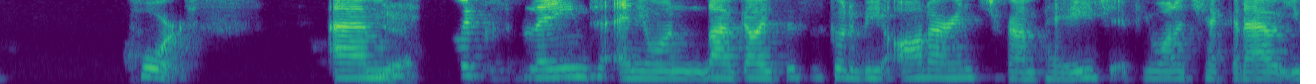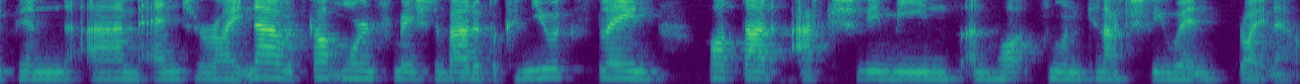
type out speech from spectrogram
course. Um, yeah. explain to anyone now, guys. This is going to be on our Instagram page. If you want to check it out, you can um, enter right now. It's got more information about it, but can you explain what that actually means and what someone can actually win right now?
